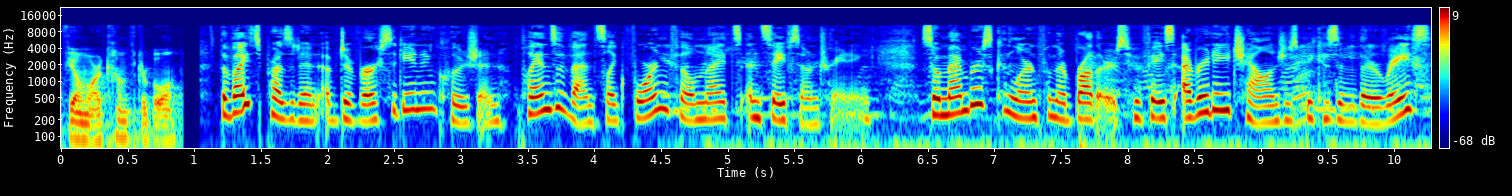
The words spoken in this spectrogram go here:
feel more comfortable. The Vice President of Diversity and Inclusion plans events like foreign film nights and safe zone training, so members can learn from their brothers who face everyday challenges because of their race,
